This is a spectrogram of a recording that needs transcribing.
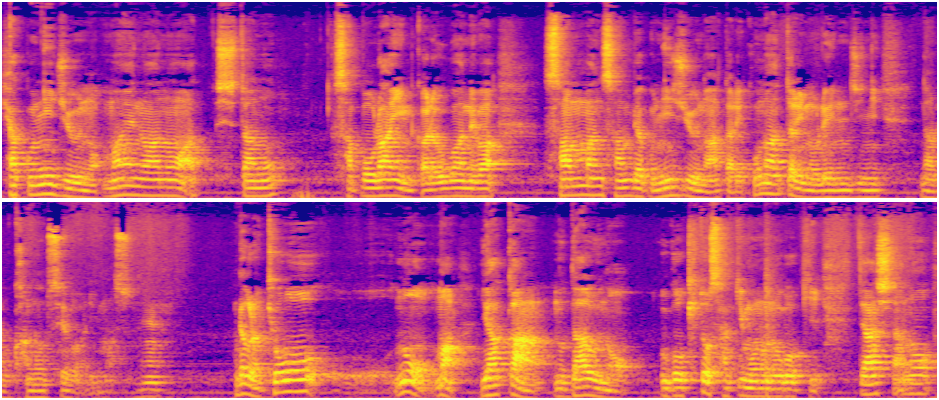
120の前のあの下のサポラインから上値は3万320のあたり、このあたりのレンジになる可能性はありますね。だから今日の、まあ、夜間のダウの動きと先物の動き、で、明日の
